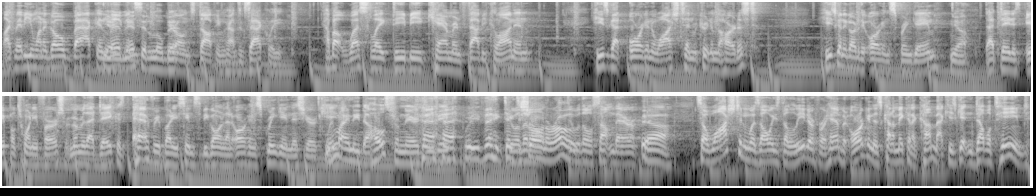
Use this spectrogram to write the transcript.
like maybe you want to go back and Yeah, live miss in it a little bit. your own stomping grounds. Exactly. How about Westlake DB Cameron Fabiculanan? He's got Oregon and Washington recruiting him the hardest. He's going to go to the Oregon spring game. Yeah. That date is April 21st. Remember that date because everybody seems to be going to that Oregon spring game this year. Keith. We might need the host from there, GB. what do you think? Take do the a show on the road. Do a little something there. Yeah. So Washington was always the leader for him, but Oregon is kind of making a comeback. He's getting double teamed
